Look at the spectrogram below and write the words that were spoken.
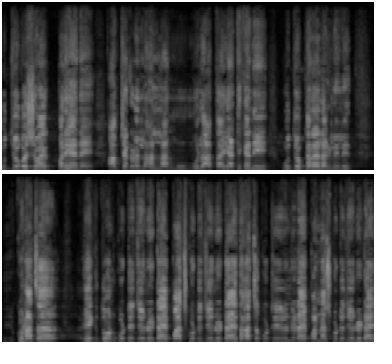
उद्योगाशिवाय पर्याय नाही. आमच्याकडे लहान लहान मु- मुलं आता या ठिकाणी उद्योग करायला लागलेले आहेत. कुणाचं एक दोन कोटीचे युनिट आहे पाच कोटीचं युनिट आहे दहाचं कोटी युनिट आहे पन्नास कोटीचं युनिट आहे.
